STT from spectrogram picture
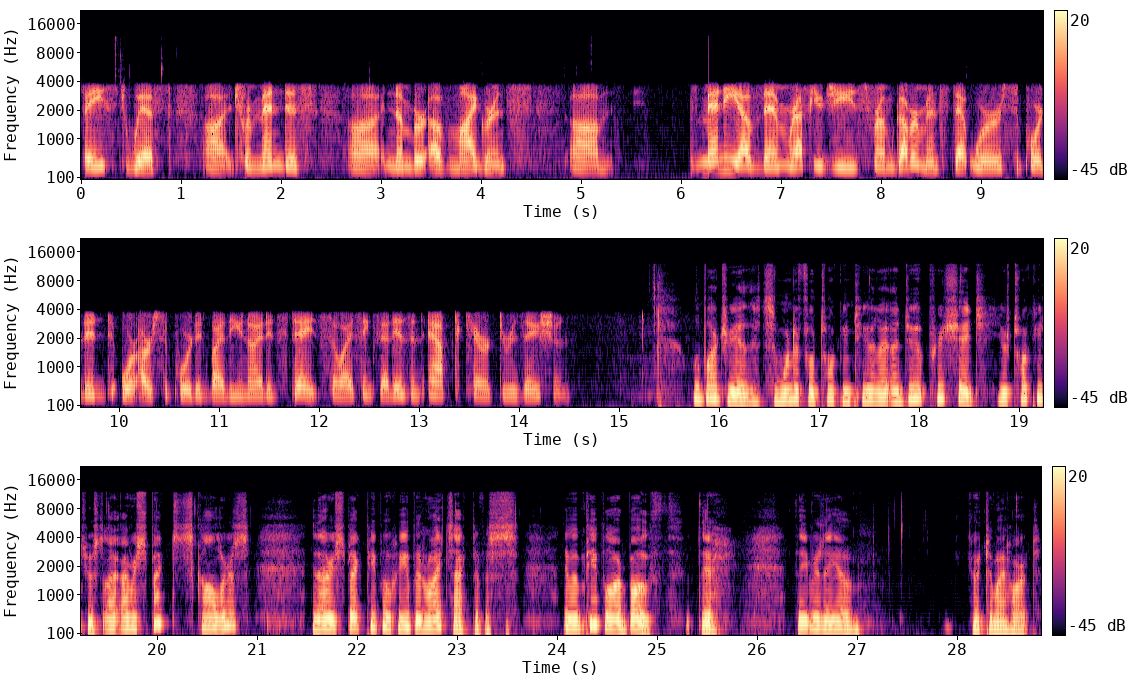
faced with uh, tremendous uh, number of migrants um, many of them refugees from governments that were supported or are supported by the United States. So I think that is an apt characterization. Well, Marjorie, it's wonderful talking to you, and I, I do appreciate your talking to us. I, I, respect scholars, and I respect people who are human rights activists. And when people are both, they they really um, go to my heart.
